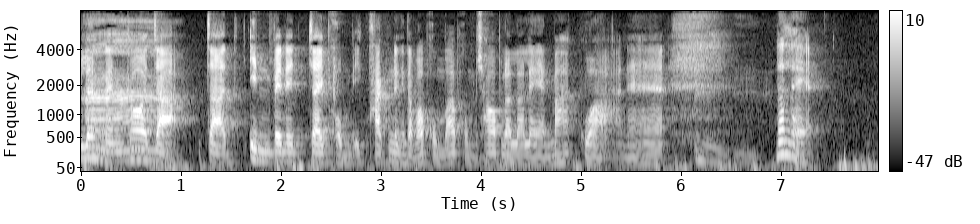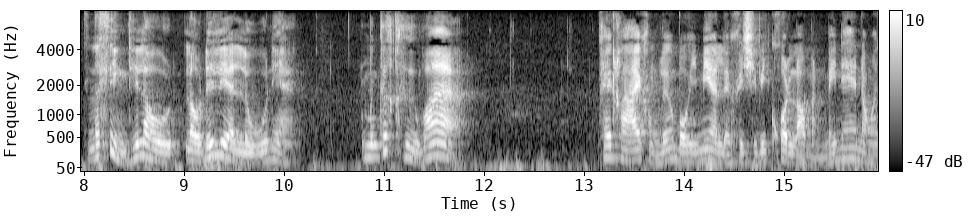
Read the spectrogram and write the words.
เรื่องนั้นก็จะจะอินไปในใจผมอีกพักหนึ่งแต่ว่าผมว่าผมชอบลาลาแลนมากกว่านะฮะ นั่นแหละ และสิ่งที่เราเราได้เรียนรู้เนี่ย มันก็คือว่า คล้ายๆของเรื่องโบฮีเมียนเลยคือชีวิตคนเรามันไม่แน่นอน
